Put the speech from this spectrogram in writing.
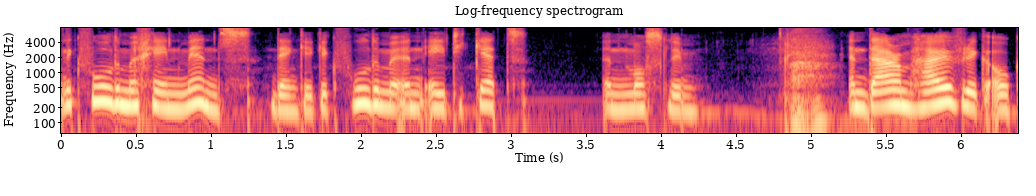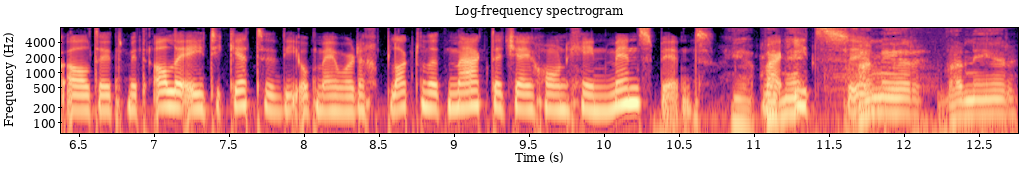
Ik voelde me geen mens, denk ik. Ik voelde me een etiket, een moslim. En daarom huiver ik ook altijd met alle etiketten die op mij worden geplakt. Want het maakt dat jij gewoon geen mens bent. Ja, maar wanneer, iets. eh, wanneer, wanneer,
